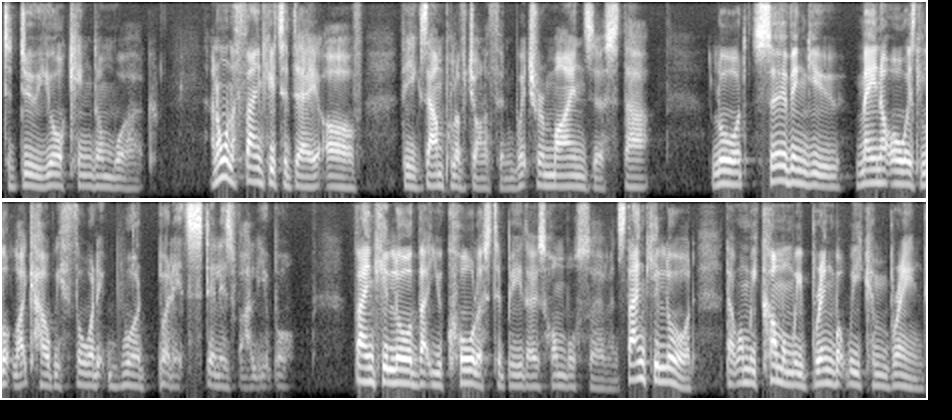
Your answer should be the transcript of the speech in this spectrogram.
to do your kingdom work. And I want to thank you today of the example of Jonathan, which reminds us that, Lord, serving you may not always look like how we thought it would, but it still is valuable. Thank you, Lord, that you call us to be those humble servants. Thank you, Lord, that when we come and we bring what we can bring,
